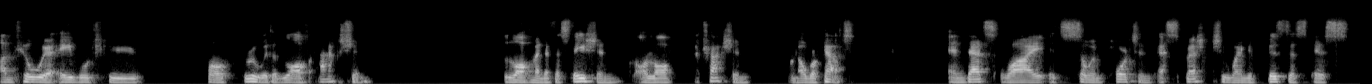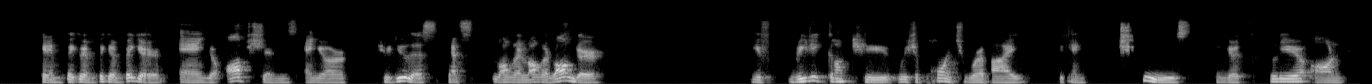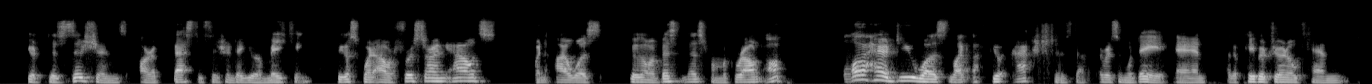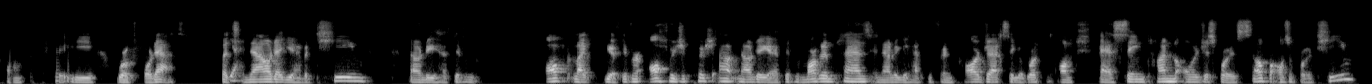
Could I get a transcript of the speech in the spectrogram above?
until we're able to follow through with the law of action, law of manifestation or law of attraction will not work out. And that's why it's so important, especially when your business is getting bigger and bigger and bigger, and your options and your to-do list gets longer and longer and longer you've really got to reach a point whereby you can choose and you're clear on your decisions are the best decision that you're making. Because when I was first starting out, when I was building my business from the ground up, all I had to do was like a few action steps every single day, and like a paper journal can completely work for that. But yeah. now that you have a team, now that you have different off, like you have different offers you push out. Now that you have different marketing plans, and now that you have different projects that you're working on at the same time, not only just for yourself but also for a team.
